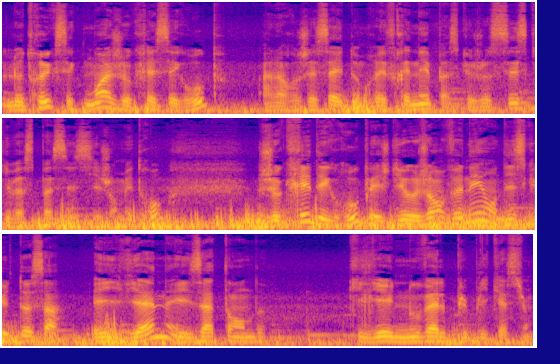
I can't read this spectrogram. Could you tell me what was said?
Le truc c'est que moi je crée ces groupes. Alors j'essaye de me réfréner parce que je sais ce qui va se passer si j'en mets trop. Je crée des groupes et je dis aux gens venez on discute de ça. Et ils viennent et ils attendent qu'il y ait une nouvelle publication.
